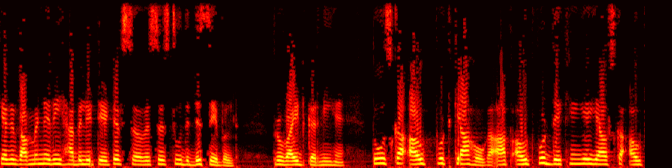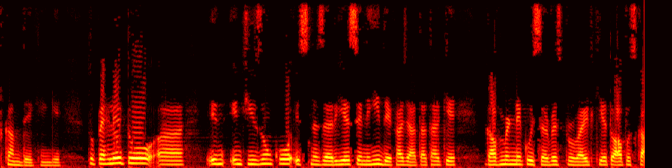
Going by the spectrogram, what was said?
کہ اگر گورنمنٹ نے rehabilitative services to the disabled provide کرنی ہے تو اس کا آؤٹ پٹ کیا ہوگا آپ آؤٹ پٹ دیکھیں گے یا اس کا آؤٹ کم دیکھیں گے تو پہلے تو ان ان چیزوں کو اس نظریے سے نہیں دیکھا جاتا تھا کہ گورنمنٹ نے کوئی سروس پرووائڈ کیا تو آپ اس کا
